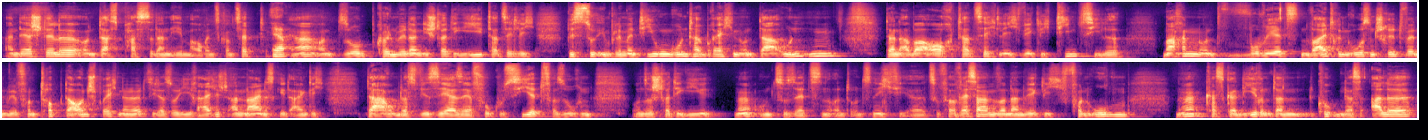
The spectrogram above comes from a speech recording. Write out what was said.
an der Stelle und das passte dann eben auch ins Konzept. Ja. ja. Und so können wir dann die Strategie tatsächlich bis zur Implementierung runterbrechen und da unten dann aber auch tatsächlich wirklich Teamziele machen und wo wir jetzt einen weiteren großen Schritt, wenn wir von Top-Down sprechen, dann hört sich das so hierarchisch an. Nein, es geht eigentlich darum, dass wir sehr, sehr fokussiert versuchen, unsere Strategie ne, umzusetzen und uns nicht äh, zu verwässern, sondern wirklich von oben ne, kaskadierend dann gucken, dass alle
